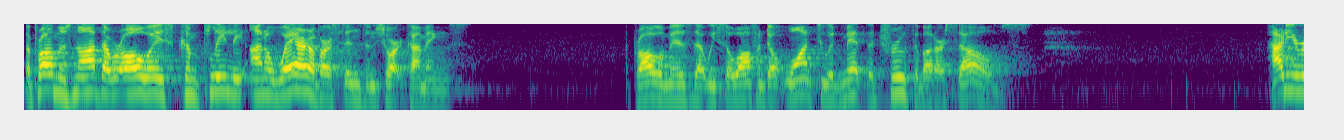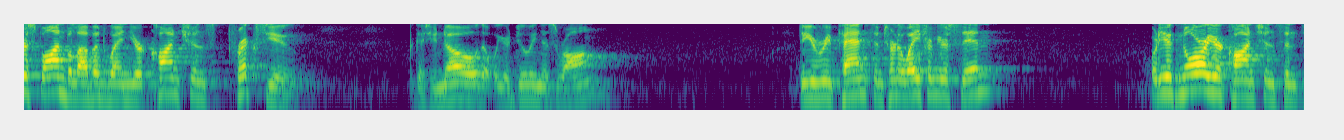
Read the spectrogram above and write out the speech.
The problem is not that we're always completely unaware of our sins and shortcomings. The problem is that we so often don't want to admit the truth about ourselves. How do you respond, beloved, when your conscience pricks you because you know that what you're doing is wrong? Do you repent and turn away from your sin? Or do you ignore your conscience and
